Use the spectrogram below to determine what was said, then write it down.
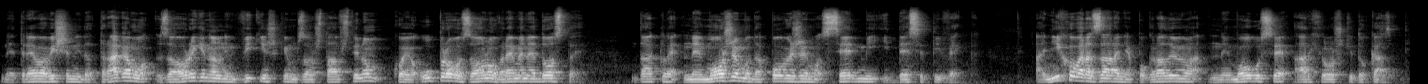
Ne treba više ni da tragamo za originalnim vikinškim zaoštavštinom koja upravo za ono vreme nedostaje. Dakle, ne možemo da povežemo 7. i 10. vek. A njihova razaranja po gradovima ne mogu se arheološki dokazati.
